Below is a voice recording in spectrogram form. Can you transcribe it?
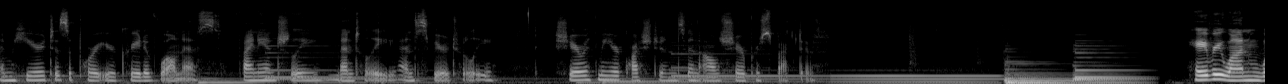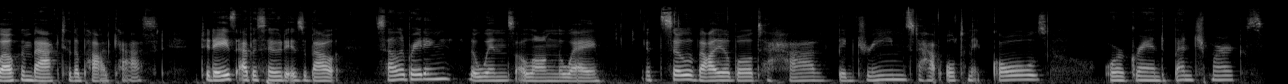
I'm here to support your creative wellness, financially, mentally, and spiritually. Share with me your questions and I'll share perspective. Hey everyone, welcome back to the podcast. Today's episode is about celebrating the wins along the way. It's so valuable to have big dreams, to have ultimate goals or grand benchmarks.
